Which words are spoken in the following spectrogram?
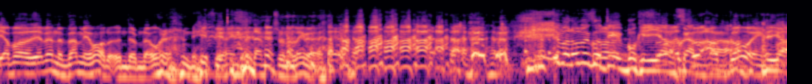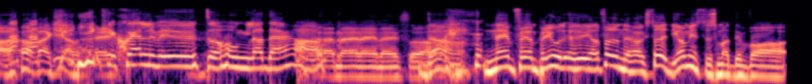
jag, var, jag vet inte vem jag var under de där åren, för jag är inte den personen längre. Det var de som gått till bokerian så- så outgoing. Ja, ja, verkligen. Gick själv ut och hånglade. Ja. Ja, nej, nej, nej. Så. Nej, för en period, i alla fall under högstadiet, jag minns det som att det var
